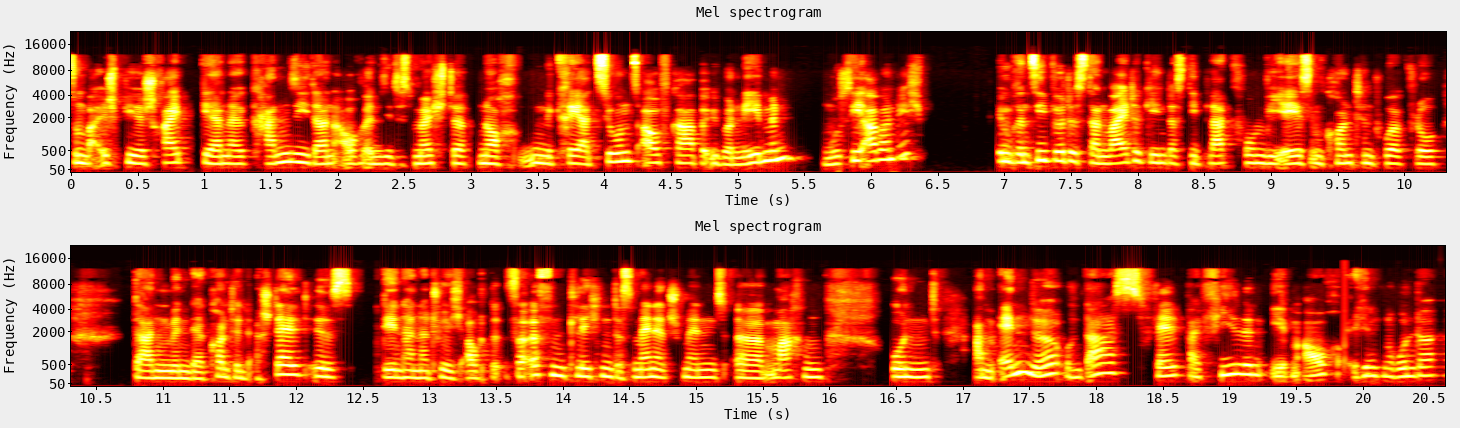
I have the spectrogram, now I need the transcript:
zum Beispiel schreibt gerne, kann sie dann auch, wenn sie das möchte, noch eine Kreationsaufgabe übernehmen, muss sie aber nicht. Im Prinzip würde es dann weitergehen, dass die Plattform VAs im Content Workflow dann, wenn der Content erstellt ist, den dann natürlich auch veröffentlichen, das Management äh, machen. Und am Ende, und das fällt bei vielen eben auch hinten runter,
